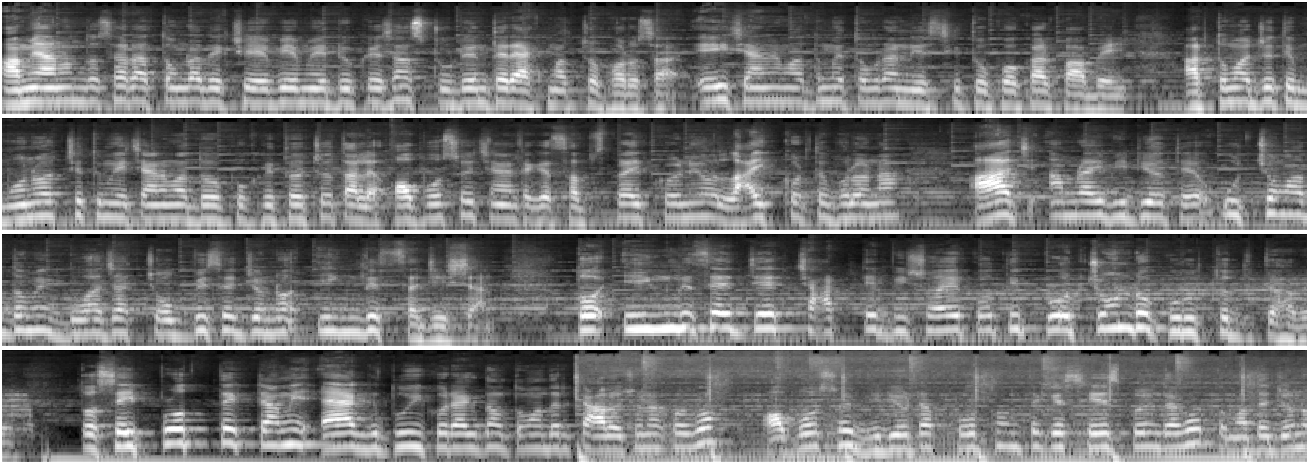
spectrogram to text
আমি আনন্দ স্যার, আর তোমরা দেখছ এবিএম এডুকেশন স্টুডেন্টের একমাত্র ভরসা। এই চ্যানেলের মাধ্যমে তোমরা নিশ্চিত উপকার পাবেই। আর তোমার যদি মনে হচ্ছে তুমি এই চ্যানেলের মাধ্যমে উপকৃত হচ্ছ, তাহলে অবশ্যই চ্যানেলটাকে সাবস্ক্রাইব করে নিও লাইক করতে ভুলো না। আজ আমরা এই ভিডিওতে উচ্চ মাধ্যমিক দু হাজার চব্বিশের জন্য ইংলিশ সাজেশান তো ইংলিশের যে চারটে বিষয়ের প্রতি প্রচণ্ড গুরুত্ব দিতে হবে। তো সেই প্রত্যেকটা আমি এক, দুই করে একদম তোমাদেরকে আলোচনা করব। অবশ্যই ভিডিওটা প্রথম থেকে শেষ পর্যন্ত দেখো, তোমাদের জন্য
